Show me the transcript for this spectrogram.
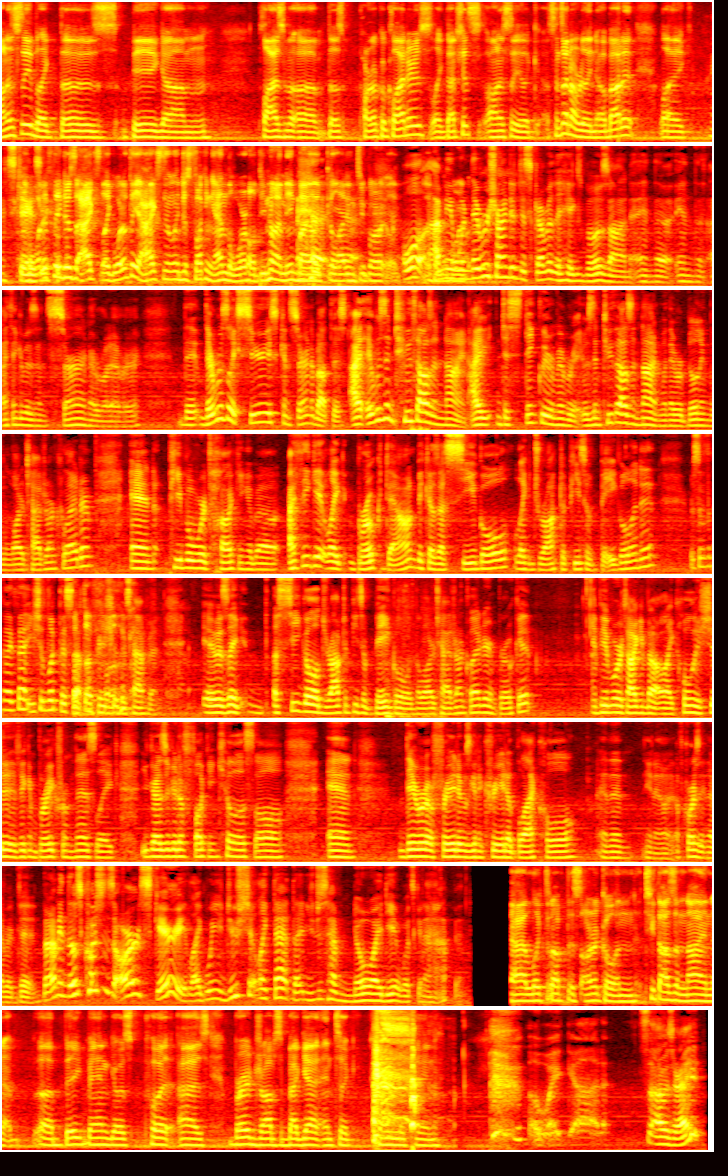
Honestly, like those big um plasma uh those particle colliders, like that shit's honestly like since I don't really know about it, like It scares what if they just act like what if they accidentally just fucking end the world? You know what I mean by like colliding Yeah. two part like Well, like, I mean, when they were trying to discover the Higgs boson in the in the, I think it was in CERN or whatever, they, there was like serious concern about this. I it was in 2009. I distinctly remember it. It was in 2009 when they were building the Large Hadron Collider, and people were talking about. I think it like broke down because a seagull like dropped a piece of bagel in it or something like that. You should look this What up. I'm pretty sure this happened. It was like a seagull dropped a piece of bagel in the Large Hadron Collider and broke it and people were talking about like holy shit if it can break from this like you guys are gonna fucking kill us all and they were afraid it was gonna create a black hole and then you know of course it never did. But i mean those questions are scary. Like when you do shit like that that you just have no idea what's gonna happen. I looked up this article. In 2009. Uh, Big Bang goes put as bird drops baguette into cone machine. oh my god. So i was right?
